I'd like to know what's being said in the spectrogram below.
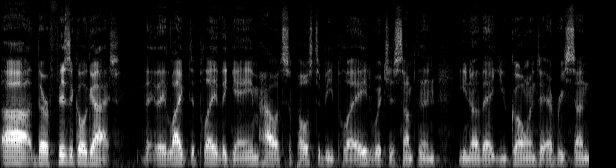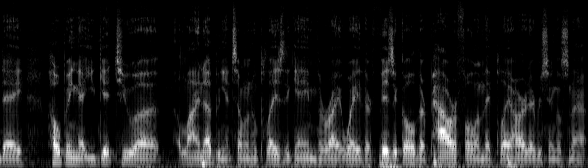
Uh, they're physical guys. They, they like to play the game how it's supposed to be played, which is something you know that you go into every Sunday hoping that you get to uh, line up against someone who plays the game the right way. They're physical, they're powerful, and they play hard every single snap.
